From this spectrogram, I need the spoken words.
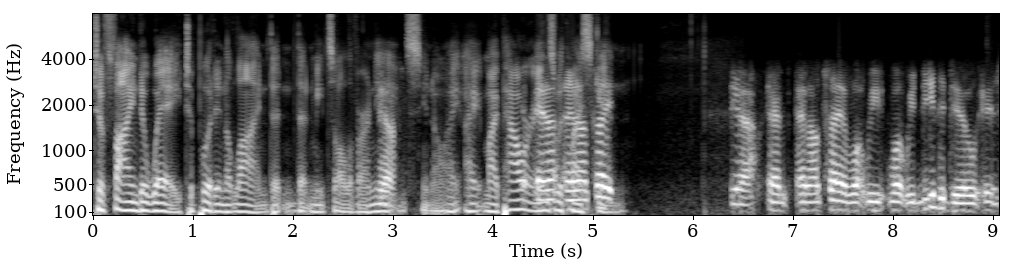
to find a way to put in a line that that meets all of our needs. Yeah. You know, I, I, my power ends and, with and my I'll skin. You, yeah, and and I'll tell you what we what we need to do is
